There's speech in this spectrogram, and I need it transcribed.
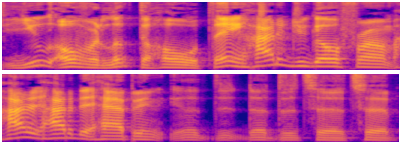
you overlooked the whole thing. How did you go from how did how did it happen uh, the, the, to to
